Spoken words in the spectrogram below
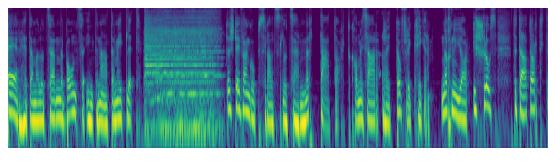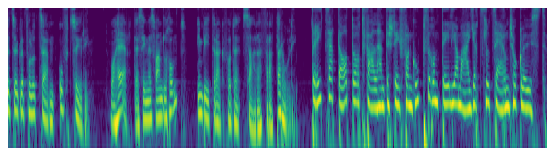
Er hat am Luzerner Bonzen-Internat ermittelt. Der Stefan Gubser als Luzerner Tatort. Kommissar Reto Flückiger. Nach Neujahr ist Schluss. Der Tatort der zögert von Luzern auf Zürich. Woher der Sinneswandel kommt? Im Beitrag von Sarah Frattaroli. 13 Tatortfälle haben Stefan Gubser und Delia Meyer zu Luzern schon gelöst.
